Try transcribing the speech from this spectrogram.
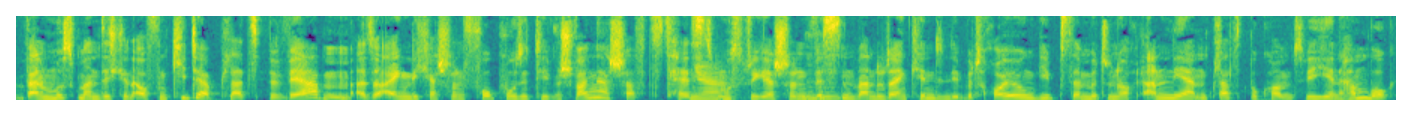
wann muss man sich denn auf einen Kita-Platz bewerben? Also eigentlich ja schon vor positiven Schwangerschaftstest ja. musst du ja schon mhm. wissen, wann du dein Kind in die Betreuung gibst, damit du noch annähernd einen Platz bekommst. Wie hier in Hamburg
